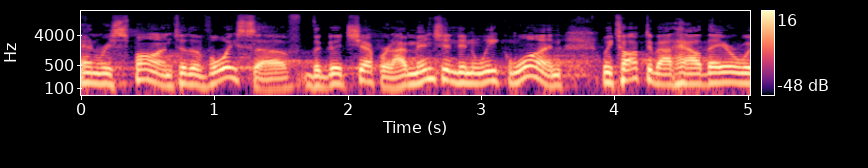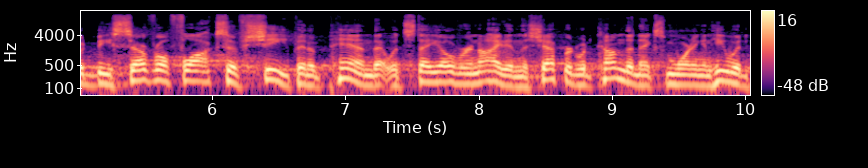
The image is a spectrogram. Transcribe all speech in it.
and respond to the voice of the Good Shepherd. I mentioned in week one, we talked about how there would be several flocks of sheep in a pen that would stay overnight, and the shepherd would come the next morning and he would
